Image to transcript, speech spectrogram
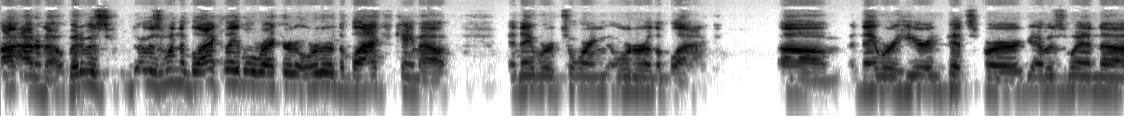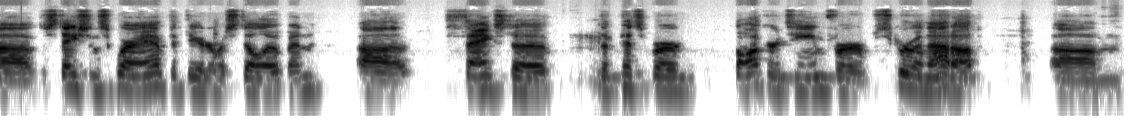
I, I don't know, but it was it was when the Black Label record Order of the Black came out, and they were touring Order of the Black. Um, and they were here in Pittsburgh. It was when uh, the Station Square Amphitheater was still open. Uh, thanks to the Pittsburgh soccer team for screwing that up. Um,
